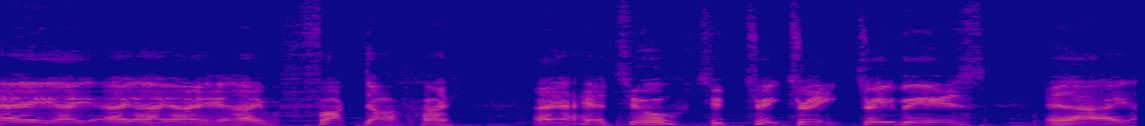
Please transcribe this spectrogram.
Hey, I, I, I, I, I'm fucked up. I, I had two, two, three, three, three beers, and I,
